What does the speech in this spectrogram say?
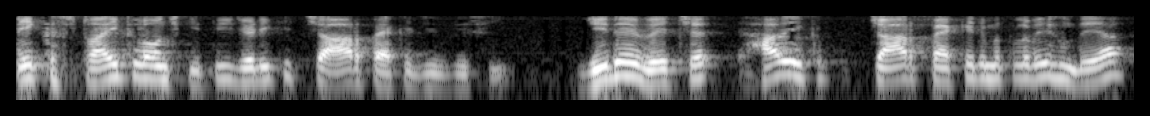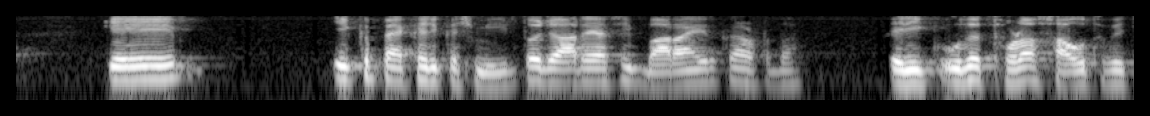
ਇੱਕ ਸਟ੍ਰਾਈਕ ਲਾਂਚ ਕੀਤੀ ਜਿਹੜੀ ਕਿ ਚਾਰ ਪੈਕੇਜ ਦੀ ਸੀ, ਜਿਹਦੇ ਵਿੱਚ ਹਰ ਇੱਕ ਚਾਰ ਪੈਕੇਜ ਮਤਲਬ ਇਹ ਹੁੰਦੇ ਆ ਕਿ ਇੱਕ ਪੈਕੇਜ ਕਸ਼ਮੀਰ ਤੋਂ ਜਾ ਰਿਹਾ ਸੀ 12 에ਅਰਕ੍ਰਾਫਟ ਦਾ। ਇੱਕ ਉਹਦੇ ਥੋੜਾ ਸਾਊਥ ਵਿੱਚ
